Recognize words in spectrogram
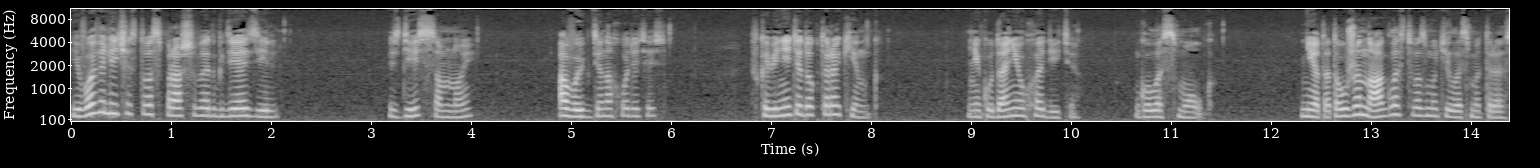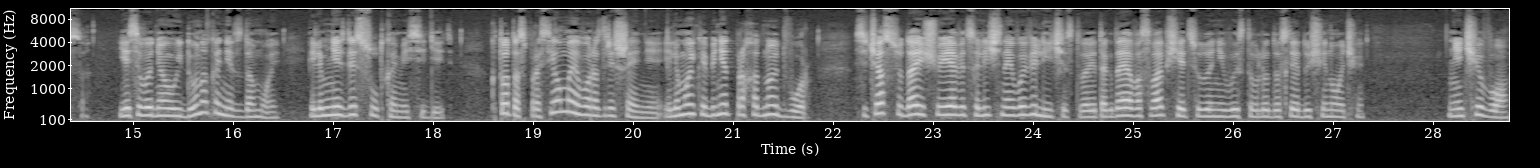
«Его Величество спрашивает, где Азиль?» «Здесь, со мной». «А вы где находитесь?» «В кабинете доктора Кинг». «Никуда не уходите». Голос смолк. «Нет, это уже наглость», — возмутилась мэтресса. Я сегодня уйду, наконец, домой? Или мне здесь сутками сидеть? Кто-то спросил моего разрешения? Или мой кабинет проходной двор? Сейчас сюда еще явится лично его величество, и тогда я вас вообще отсюда не выставлю до следующей ночи. Ничего,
